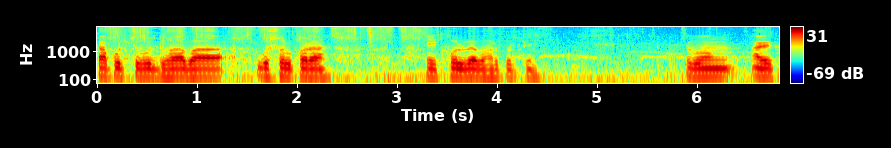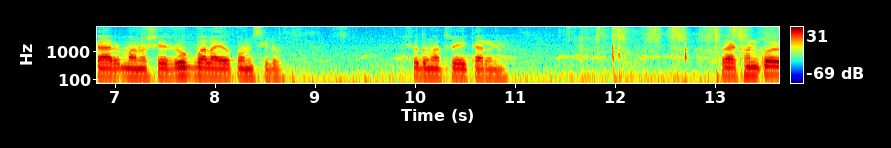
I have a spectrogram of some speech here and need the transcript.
কাপড় চোপড় ধোয়া বা গোসল করা, এই খোল ব্যবহার করতেন। এবং আগেকার মানুষের রোগবালাইও কম ছিল, শুধুমাত্র এই কারণে। তো এখনকার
